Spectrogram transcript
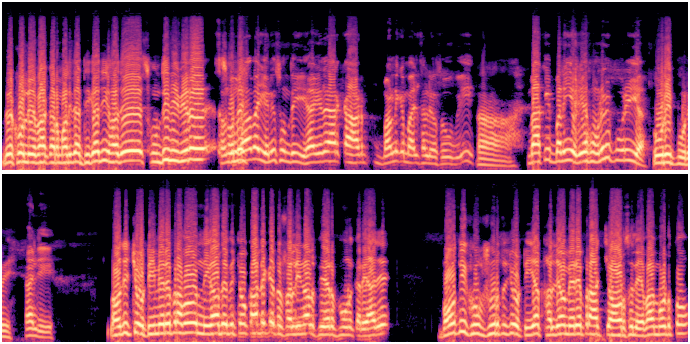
ਵੇਖੋ ਲੇਵਾ ਕਰਮ ਵਾਲੀ ਦਾ ਠੀਕ ਆ ਜੀ ਹਜੇ ਸੁੰਦੀ ਨਹੀਂ ਵੀਰ। ਸਾਹਿਬ ਇਹ ਨਹੀਂ ਸੁਣਦੀ ਹੈ ਇਹਦਾ ਕਾਰਡ ਬਣ ਕੇ ਮੱਝ ਥੱਲੇ ਸੂਗੀ ਹਾਂ। ਬਾਕੀ ਬਣੀ ਅਜੇ ਹੁਣ ਵੀ ਪੂਰੀ ਆ। ਪੂਰੀ ਪੂਰੀ। ਹਾਂਜੀ। ਲਓ ਜੀ ਝੋਟੀ ਮੇਰੇ ਭਰਾਵੋ ਨਿਗਾਹ ਦੇ ਵਿੱਚੋਂ ਕੱਢ ਕੇ ਤਸੱਲੀ ਨਾਲ ਫੇਰ ਫੋਨ ਕਰਿਆ ਜੇ। ਬਹੁਤ ਹੀ ਖੂਬਸੂਰਤ ਝੋਟੀ ਆ। ਥੱਲਿਓ ਮੇਰੇ ਭਰਾ ਚੌਰਸ ਲੇਵਾ ਮੁੱਢ ਤੋਂ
